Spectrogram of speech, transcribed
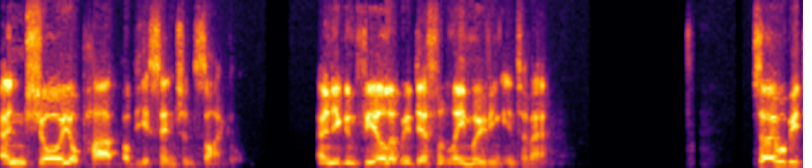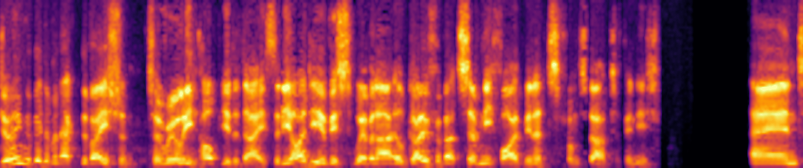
and ensure you're part of the ascension cycle. And you can feel that we're definitely moving into that. So we'll be doing a bit of an activation to really help you today. So the idea of this webinar, it'll go for about 75 minutes from start to finish. And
